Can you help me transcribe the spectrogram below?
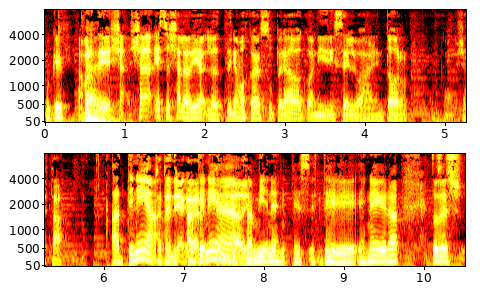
Porque Aparte, ya, ya, eso ya lo, había, lo tendríamos que haber superado con Idris Elba en Thor. Como que ya está. Atenea, Ya tendría que haber Atenea también es, es, este, es negra. Entonces,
